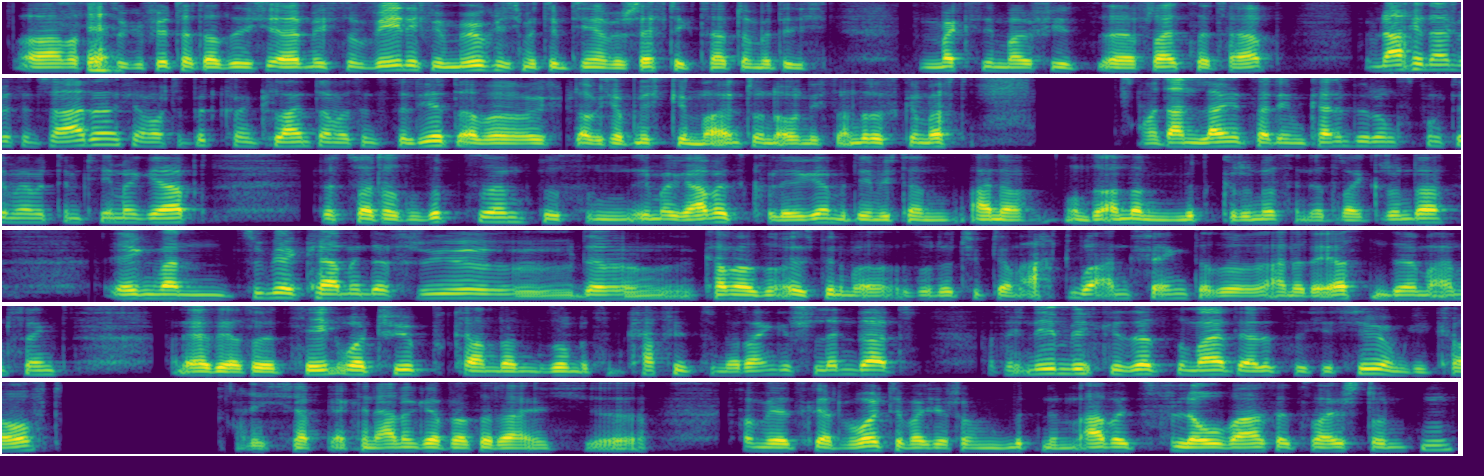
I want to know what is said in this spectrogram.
Was dazu geführt hat, dass ich äh, mich so wenig wie möglich mit dem Thema beschäftigt habe, damit ich maximal viel äh, Freizeit habe. Im Nachhinein ein bisschen schade. Ich habe auch den Bitcoin-Client damals installiert, aber ich glaube, ich habe nicht gemeint und auch nichts anderes gemacht. Und dann lange Zeit eben keine Berührungspunkte mehr mit dem Thema gehabt. Bis 2017, bis ein ehemaliger Arbeitskollege, mit dem ich dann einer unserer anderen Mitgründer, sind ja drei Gründer, irgendwann zu mir kam in der Früh, der kam also, ich bin immer so der Typ, der um 8 Uhr anfängt, also einer der ersten, der immer anfängt. Und er ist ja so der 10 Uhr Typ, kam dann so mit dem Kaffee zu mir reingeschlendert, hat sich neben mich gesetzt und meinte, er hat sich Ethereum gekauft. Und ich habe gar keine Ahnung gehabt, was er da eigentlich äh, von mir jetzt gerade wollte, weil ich ja schon mitten im Arbeitsflow war seit zwei Stunden.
